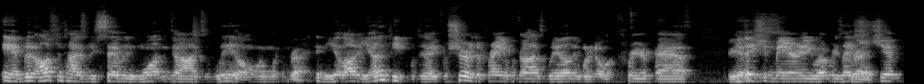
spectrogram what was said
And but oftentimes we say we want God's will, and, we- Right. and a lot of young people today, for sure, they're praying for God's will. They want to know what career path, if they should marry, what relationship.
